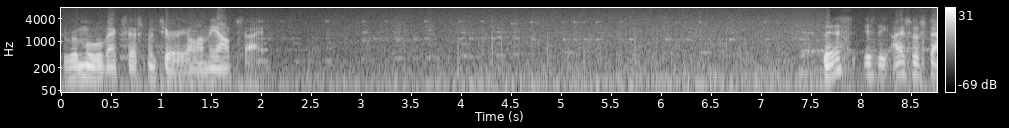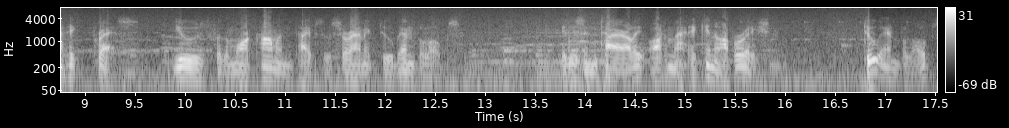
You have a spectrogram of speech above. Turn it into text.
to remove excess material on the outside. This is the isostatic press used for the more common types of ceramic tube envelopes. It is entirely automatic in operation. Two envelopes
